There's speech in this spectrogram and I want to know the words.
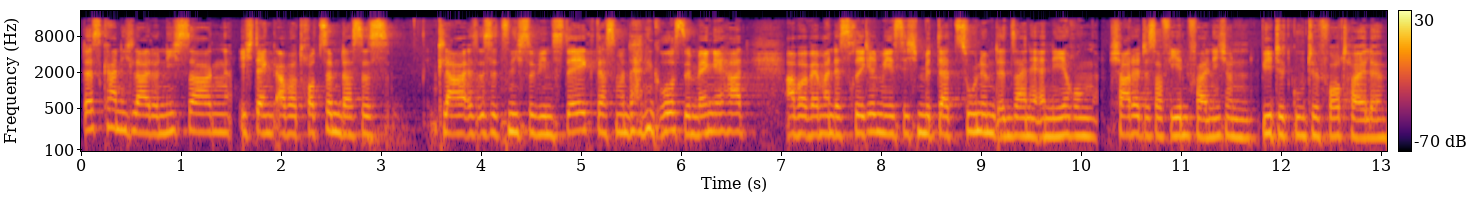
Das kann ich leider nicht sagen. Ich denke aber trotzdem, dass es Klar, es ist jetzt nicht so wie ein Steak, dass man da eine große Menge hat, aber wenn man das regelmäßig mit dazu nimmt in seine Ernährung, schadet es auf jeden Fall nicht und bietet gute Vorteile.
